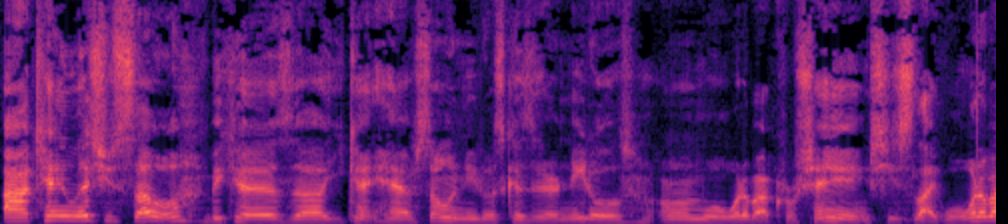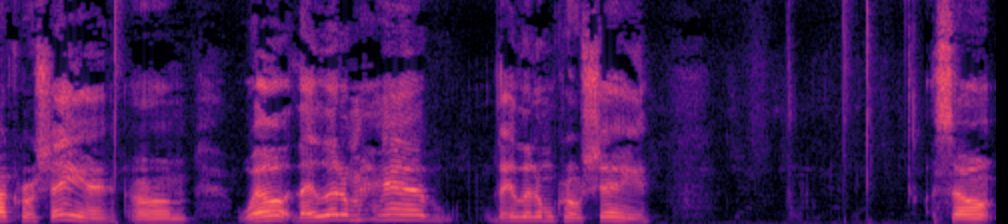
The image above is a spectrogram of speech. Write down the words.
I can't let you sew because uh, you can't have sewing needles because they're needles. Um, well, what about crocheting? She's like, well, what about crocheting? Um, well, they let them have, they let them crochet. So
